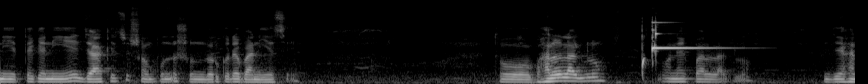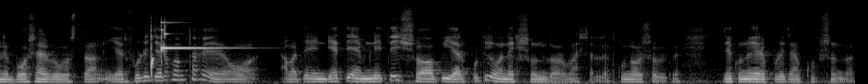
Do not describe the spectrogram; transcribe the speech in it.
নিয়ে, থেকে নিয়ে যা কিছু সম্পূর্ণ সুন্দর করে বানিয়েছে। তো ভালো লাগল, অনেক ভালো লাগল। যে এখানে বসার ব্যবস্থা, এয়ারপোর্টে যেরকম থাকে আমাদের ইন্ডিয়াতে এমনিতেই সব এয়ারপোর্টই অনেক সুন্দর মার্শাল্লাহ কোনো অসুবিধা নেই। যে কোনো এয়ারপোর্টে যান, খুব সুন্দর।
